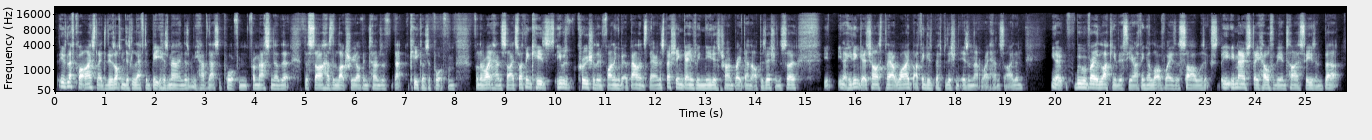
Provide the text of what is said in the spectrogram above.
he was left quite isolated. He was often just left to beat his man. Doesn't really have that support from from Masina that the Sarr has the luxury of in terms of that Kiko support from from the right hand side. So I think he's he was crucial in finding a bit of balance there, and especially in games we needed to try and break down the opposition. So you, you know he didn't get a chance to play out wide, but I think his best position is on that right hand side. And you know we were very lucky this year. I think in a lot of ways that Sarr was he, he managed to stay healthy the entire season, but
